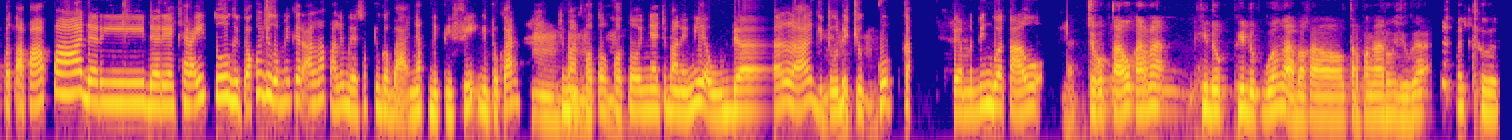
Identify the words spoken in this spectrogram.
dapet apa-apa dari dari acara itu gitu. Aku juga mikir Allah paling besok juga banyak di TV gitu kan. Hmm, cuman hmm, foto-fotonya cuman ini ya udahlah gitu. Udah Hmm, cukup kan yang penting gue tahu Ya, cukup tahu karena hidup hidup gue nggak bakal terpengaruh juga. betul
